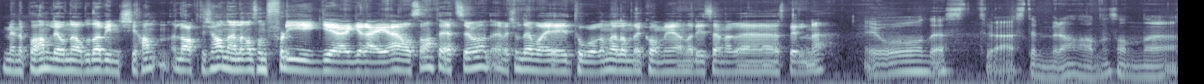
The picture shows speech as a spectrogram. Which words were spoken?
Minner på han Leonardo da Vinci. Han Lagde ikke han en eller annen sånn flygegreie også til Etzio? Jeg vet ikke om det var i toeren, eller om det kom i en av de senere spillene. Jo, det tror jeg stemmer. Han hadde en sånn uh,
